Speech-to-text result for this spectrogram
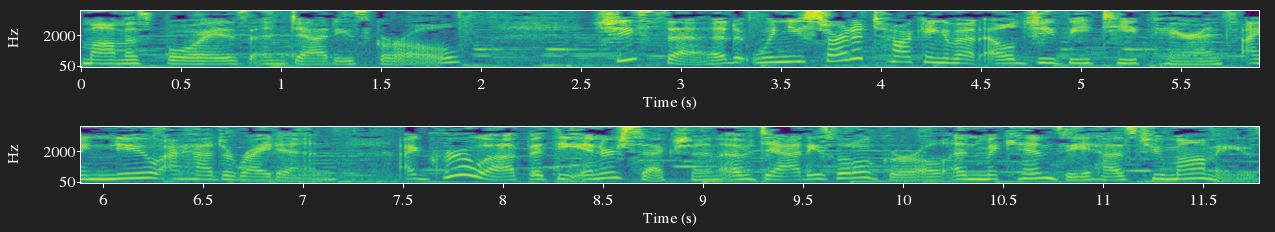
mama's boys and daddy's girls. She said, when you started talking about LGBT parents, I knew I had to write in. I grew up at the intersection of daddy's little girl and Mackenzie has two mommies.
